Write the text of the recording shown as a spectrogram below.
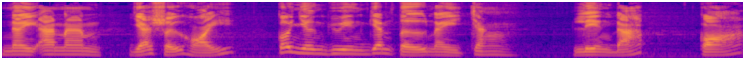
Này A Nan, giả sử hỏi, có nhân duyên danh tự này chăng? Liền đáp, có.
